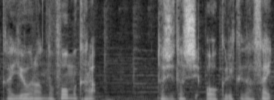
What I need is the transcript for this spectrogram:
概要欄のフォームから、どしどしお送りください。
